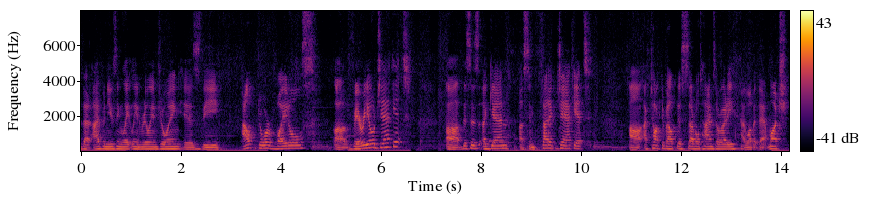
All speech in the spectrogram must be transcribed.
that I've been using lately and really enjoying is the Outdoor Vitals uh, Vario jacket. Uh, this is, again, a synthetic jacket. Uh, I've talked about this several times already. I love it that much.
